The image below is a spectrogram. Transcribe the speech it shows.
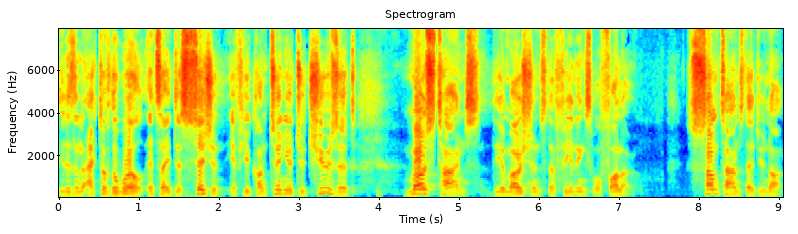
It is an act of the will. It's a decision. If you continue to choose it, most times the emotions, the feelings will follow. Sometimes they do not.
